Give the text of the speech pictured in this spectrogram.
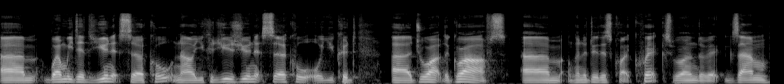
um, when we did unit circle, now you could use unit circle or you could uh, draw out the graphs. Um, I'm going to do this quite quick because we're under exam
